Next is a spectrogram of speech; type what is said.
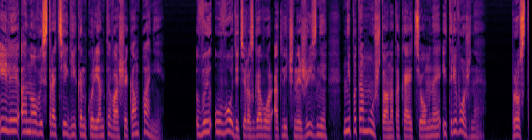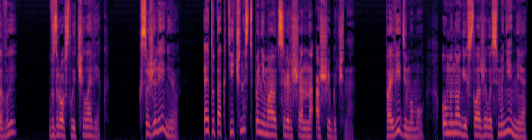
или о новой стратегии конкурента вашей компании. Вы уводите разговор от личной жизни не потому, что она такая темная и тревожная. Просто вы взрослый человек. К сожалению, эту тактичность понимают совершенно ошибочно. По-видимому, у многих сложилось мнение,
